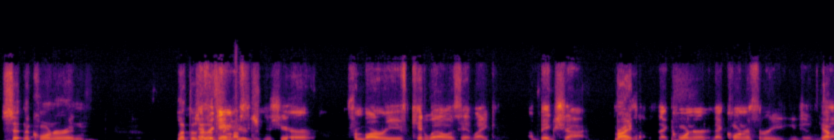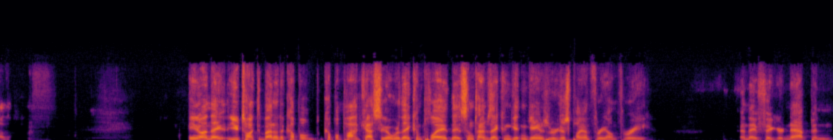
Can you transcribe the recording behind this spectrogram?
sit in the corner and let those every other game I've seen this year from Barr-Reeve, Kidwell has hit like a big shot. Right. that corner that corner three. you just Yep. loves you know, and they you talked about it a couple couple podcasts ago where they can play. They, sometimes they can get in games where they're just playing three on three, and they figured Knapp and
